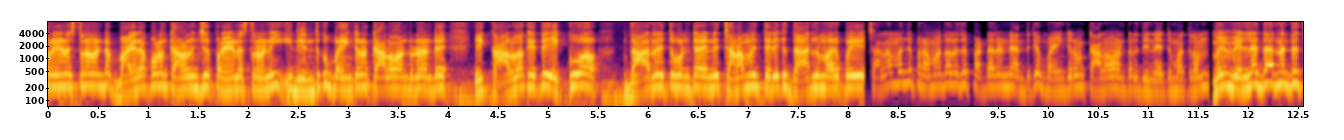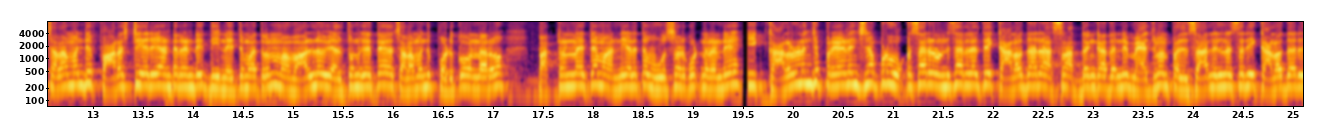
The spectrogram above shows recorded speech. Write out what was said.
ప్రయాణిస్తున్నామంటే బైరాపురం కాలం నుంచి ప్రయాణిస్తున్నామని ఇది ఎందుకు భయంకరమైన కాలం అంటున్నానంటే ఈ కాలువకి అయితే ఎక్కువ దారులు అయితే ఉంటాయండి. చాలా మంది తెలియక దారులు మారిపోయి చాలా మంది ప్రమాదాలు అయితే పడ్డారండి. అందుకే భయంకరమైన కాలం అంటారు దీని అయితే మాత్రం. మేము వెళ్ళే దారిని అయితే చాలా మంది ఫారెస్ట్ ఏరియా అంటారండి. దీని అయితే మాత్రం మా వాళ్ళు వెళ్తుండకైతే చాలా మంది పడుకో ఉన్నారు. పక్కన అయితే మా అన్నయ్యలు అయితే ఊసాడుకుంటున్నారండి ఈ కాలువ నుంచి ప్రయాణించినప్పుడు ఒకసారి రెండు సార్లు వెళ్తే ఈ కాలువ దారి అసలు అర్థం కాదండి. మ్యాక్సిమం పదిసార్లు వెళ్ళినా సరే ఈ కాలువదారి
